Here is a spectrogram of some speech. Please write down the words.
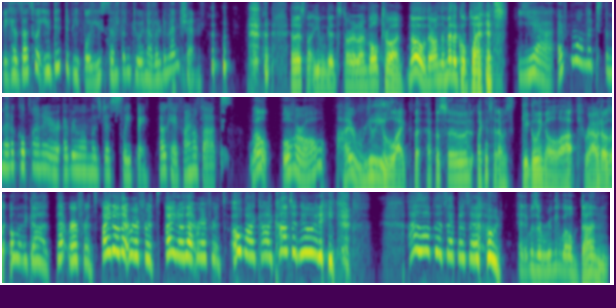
Because that's what you did to people. You sent them to another dimension. and let's not even get started on Voltron. No, they're on the medical planet. Yeah, everyone went to the medical planet or everyone was just sleeping. Okay, final thoughts. Well, overall, I really like the episode. Like I said, I was giggling a lot throughout. I was like, oh my god, that reference! I know that reference! I know that reference! Oh my god, continuity! I love this episode! And it was a really well done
